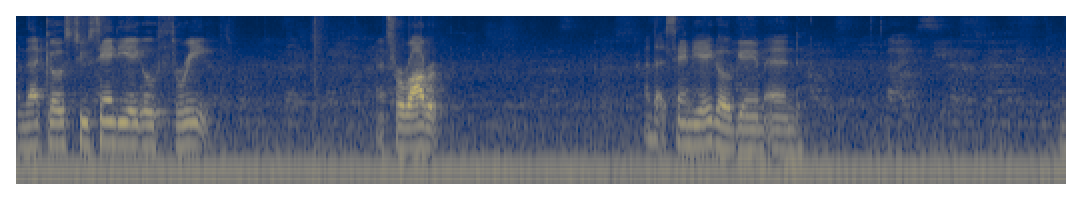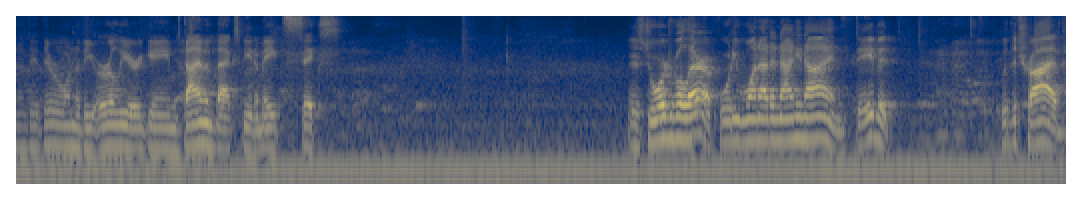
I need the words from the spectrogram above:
And that goes to San Diego 3. That's for Robert. How'd that San Diego game end? You know, they, they were one of the earlier games. Diamondbacks beat them 8 6. There's George Valera, 41 out of 99. David with the tribe.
